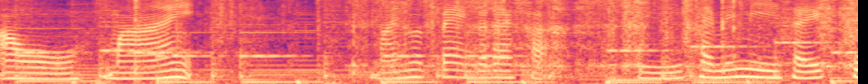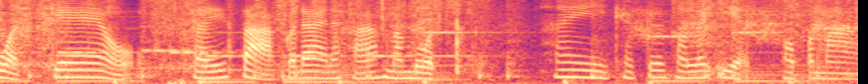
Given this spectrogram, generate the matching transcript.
เอาไม้ ไม้นวดแป้งก็ได้ค่ะ หรือใครไม่มีใช้ขวดแก้ว ใช้สากก็ได้นะคะ มาบดให้แครกเกอร์เขาละเอียดพอประมาณ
